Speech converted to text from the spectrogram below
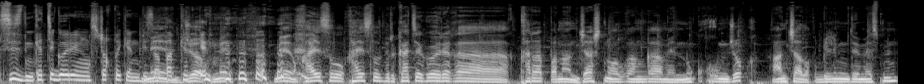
сиздин категорияңыз жок бекен биз атап кеткен. жок мен кайсыл кайсыл бир категорияга карап анан жашынып алганга менин укугум жок. Анчалык билимдүү эмесмин.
